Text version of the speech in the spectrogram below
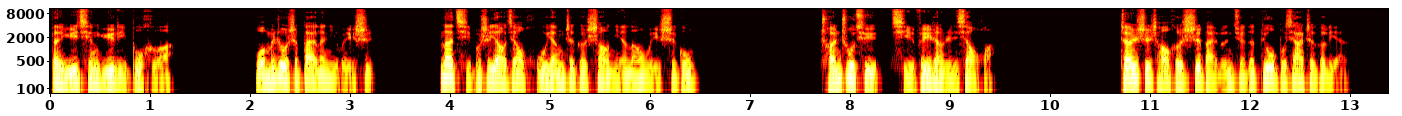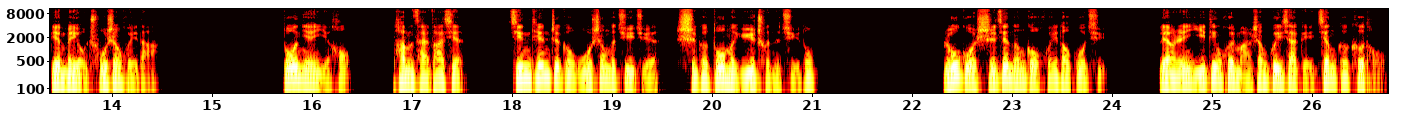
但于情于理不合！我们若是拜了你为师，那岂不是要叫胡杨这个少年郎为师公？传出去岂非让人笑话？詹世朝和施百伦觉得丢不下这个脸，便没有出声回答。多年以后，他们才发现，今天这个无声的拒绝是个多么愚蠢的举动。如果时间能够回到过去，两人一定会马上跪下给江阁磕头。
